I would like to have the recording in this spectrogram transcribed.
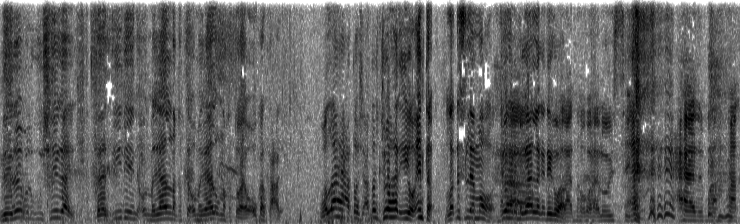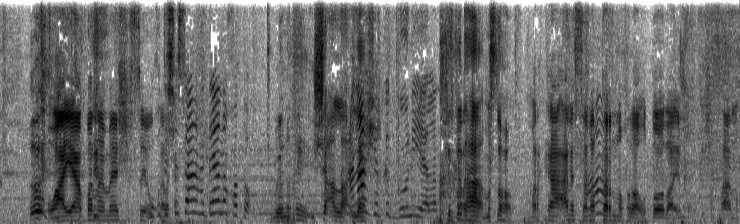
نيرب لو جاي بادين مجالنا قطوع مجال ونقطوع اوكل كعادة. والله عطوش عطوش جوهر إيوه أنت. لا تسلم جوهر مجالك ديقوا لا هو هلو يسي عادي ما وايا بنا ماشي سي وخد شي ساعه هدينا خطأ. بين خي إن شاء الله أنا شركة قوني يلا شركه ها مصلحة. مركا أنا سنتر آه. نقضى وطوضى ام إيه، شي ساعه نقضى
